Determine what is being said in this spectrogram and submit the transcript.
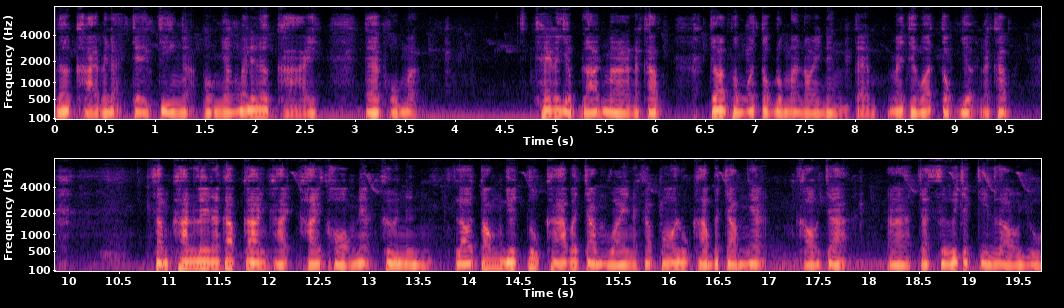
เลิกขายไปแล้วแต่จริงอะผมยังไม่ได้เลิกขาย แต่ผมอะแค่ขยับร้านมานะครับยอดผมก็ตกลงมาหน่อยหนึ่งแต่ไม่ถือว่าตกเยอะนะครับสำคัญเลยนะครับ การขายขายของเนี่ยคือหนึ่งเราต้องยึดลูกค้าประจำไว้นะครับ เพราะลูกค้าประจำเนี่ยเขาจะอ่าจะซื้อจะกินเราอยู่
